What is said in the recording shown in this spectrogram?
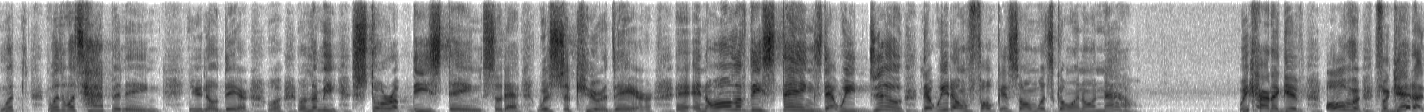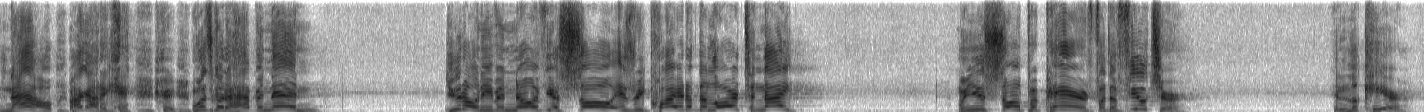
What, what, what's happening, you know, there? Well, well, let me store up these things so that we're secure there. And, and all of these things that we do that we don't focus on what's going on now. We kind of give over, forget it now. I got to get, what's going to happen then? You don't even know if your soul is required of the Lord tonight. When you're so prepared for the future. And look here,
